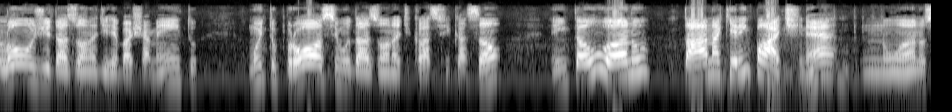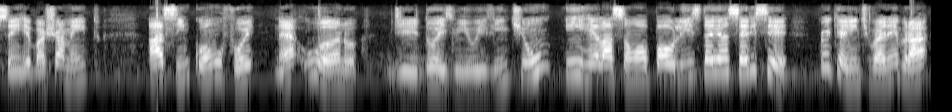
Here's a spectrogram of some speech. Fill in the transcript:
Longe da zona de rebaixamento, muito próximo da zona de classificação. Então o ano tá naquele empate, né? Num ano sem rebaixamento, assim como foi, né, o ano de 2021 em relação ao Paulista e à Série C. Porque a gente vai lembrar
